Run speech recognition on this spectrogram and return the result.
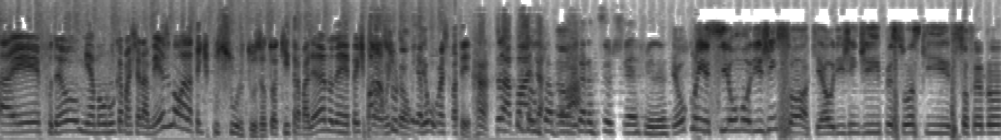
aí fudeu, minha mão nunca mais será a mesma, ou ela tem tipo surtos? Eu tô aqui trabalhando, de repente, pá, Não, surto, então, e a eu- mão começa a bater. Então Trabalha. tá Não. cara do seu chefe, né? Eu conhecia uma origem só, que é a origem de pessoas que sofreram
